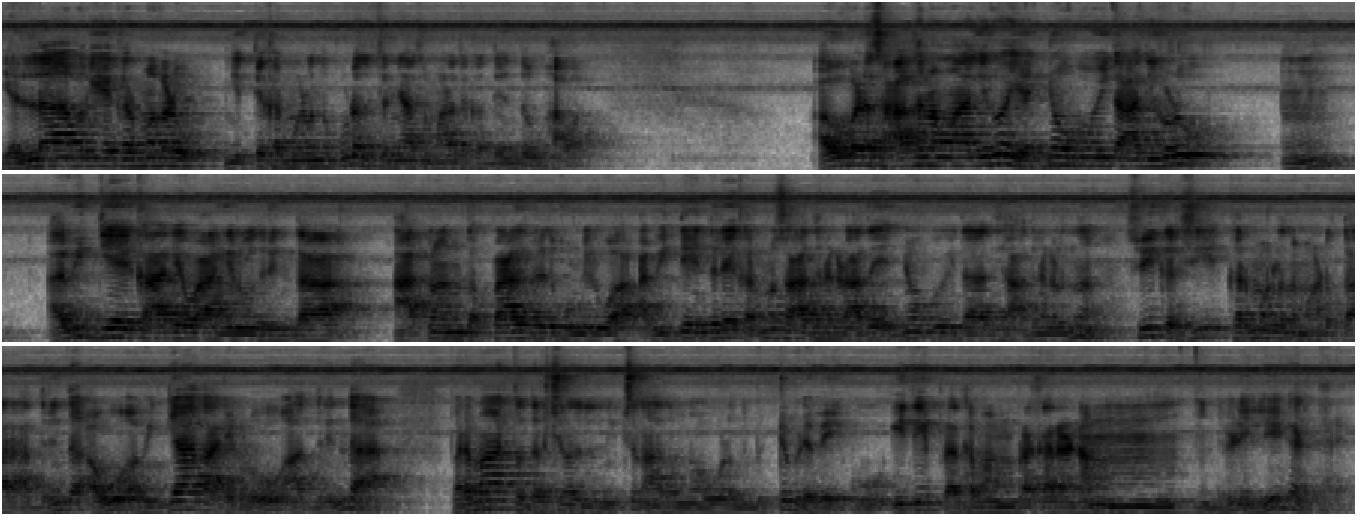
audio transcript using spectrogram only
ಎಲ್ಲ ಬಗೆಯ ಕರ್ಮಗಳು, ನಿತ್ಯ ಕರ್ಮಗಳನ್ನು ಕೂಡ ಸನ್ಯಾಸ ಮಾಡತಕ್ಕದ್ದೆಂದು ಭಾವ. ಅವುಗಳ ಸಾಧನವಾಗಿರುವ ಯಜ್ಞೋಪವೀತ ಆದಿಗಳು ಅವಿದ್ಯೆಯ ಕಾರ್ಯವಾಗಿರುವುದರಿಂದ ಆತ್ಮನನ್ನು ತಪ್ಪಾಗಿ ತಿಳಿದುಕೊಂಡಿರುವ ಅವಿದ್ಯೆಯಿಂದಲೇ ಕರ್ಮ ಸಾಧನಗಳಾದ ಯಜ್ಞೋಪವೀತಾದಿ ಸಾಧನಗಳನ್ನು ಸ್ವೀಕರಿಸಿ ಕರ್ಮಗಳನ್ನು ಮಾಡುತ್ತಾರೆ. ಆದ್ದರಿಂದ ಅವು ಅವಿದ್ಯಾ ಕಾರ್ಯಗಳು ಆದ್ದರಿಂದ ಪರಮಾರ್ಥ ದರ್ಶನದಲ್ಲಿ ನಿಕ್ಷನಾದವನು ಅವುಗಳನ್ನು ಬಿಟ್ಟು ಬಿಡಬೇಕು ಇದು ಪ್ರಥಮಂ ಪ್ರಕರಣಂ ಹೇಳಿ ಇಲ್ಲಿ ಹೇಳ್ತಾರೆ.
